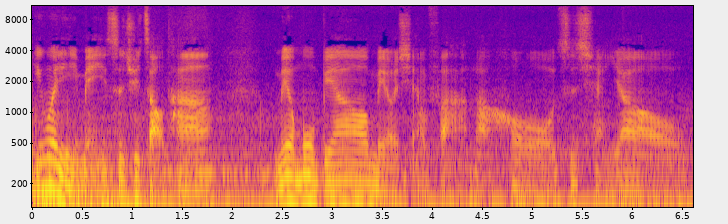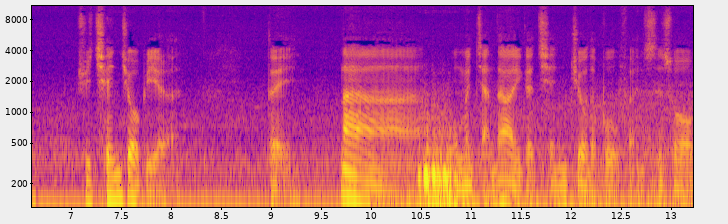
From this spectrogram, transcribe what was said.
因为你每一次去找他，没有目标，没有想法，然后只想要去迁就别人。对，那我们讲到一个迁就的部分是说。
